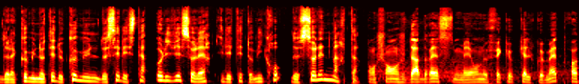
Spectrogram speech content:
de la communauté de communes de Célestat, Olivier Solaire, il était au micro de Solène Martin. On change d'adresse, mais on ne fait que quelques mètres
